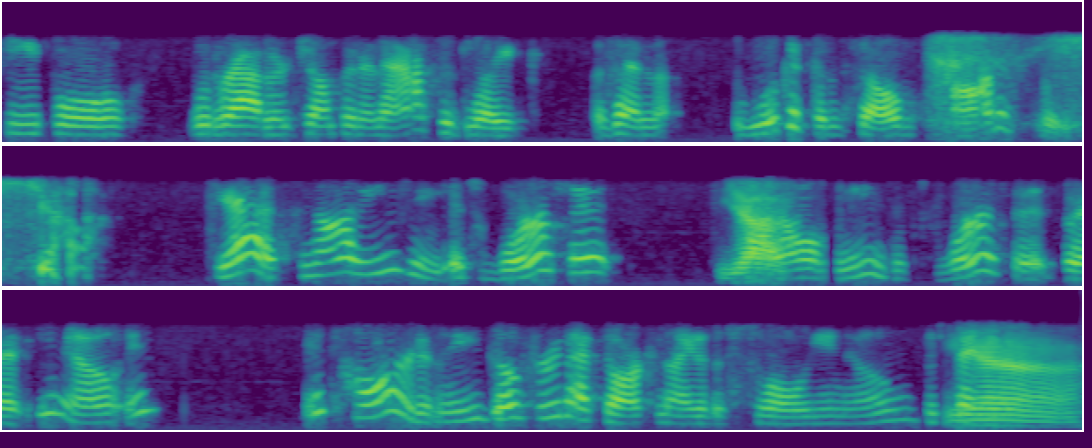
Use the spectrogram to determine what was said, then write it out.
people would rather jump in an acid lake than look at themselves honestly. Yeah. Yeah, it's not easy. It's worth it yeah. by all means, it's worth it. But you know, it's it's hard. I mean, you go through that dark night of the soul, you know. But then, yeah,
